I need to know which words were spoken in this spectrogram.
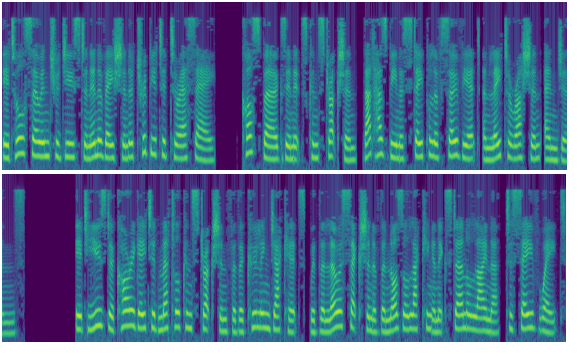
It also introduced an innovation attributed to S.A. Kosberg's in its construction, that has been a staple of Soviet and later Russian engines. It used a corrugated metal construction for the cooling jackets, with the lower section of the nozzle lacking an external liner, to save weight.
